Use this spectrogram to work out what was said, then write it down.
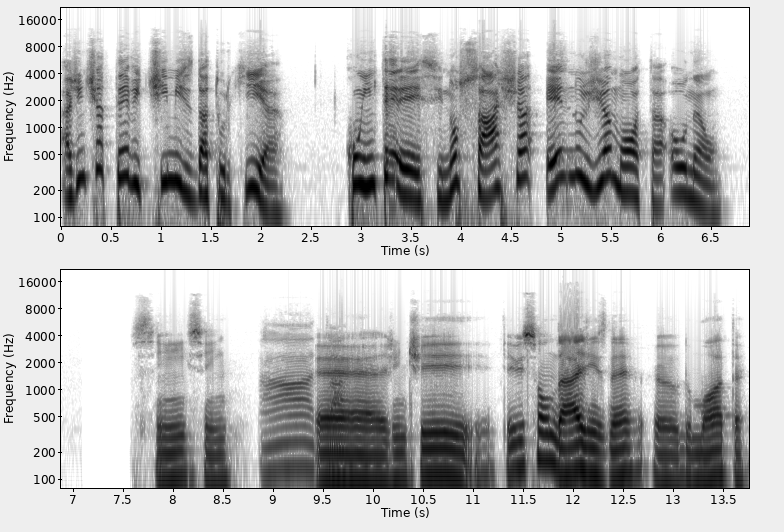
a gente já teve times da Turquia com interesse no Sacha e no Giamota, ou não? Sim, sim. Ah, tá. É, a gente teve sondagens, né, do Mota,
